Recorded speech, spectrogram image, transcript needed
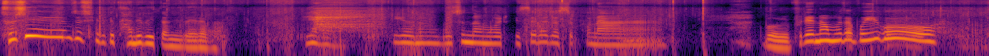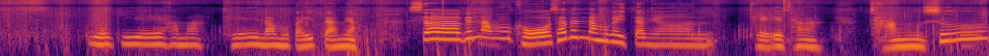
조심조심 이렇게 다니고 있답니다 여러분. 이야 이거는 무슨 나무가 이렇게 쓰러졌었구나. 물풀의 보이고 여기에 아마 개나무가 있다면 썩은 나무 고사된 나무가 있다면 개상황 장수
